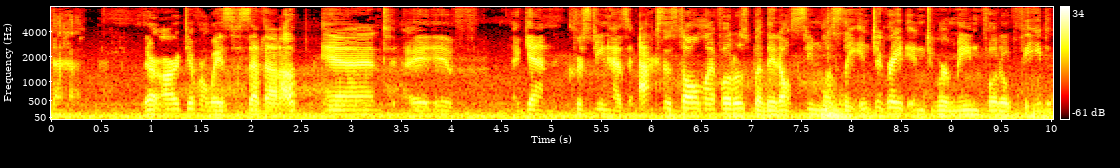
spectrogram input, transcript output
there are different ways to set that up, and if again Kristine has access to all my photos, but they don't seamlessly integrate into her main photo feed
